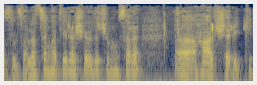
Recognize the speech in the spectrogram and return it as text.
د زلزلې څنګه تیر شوی د چې موږ سره حال شریکي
